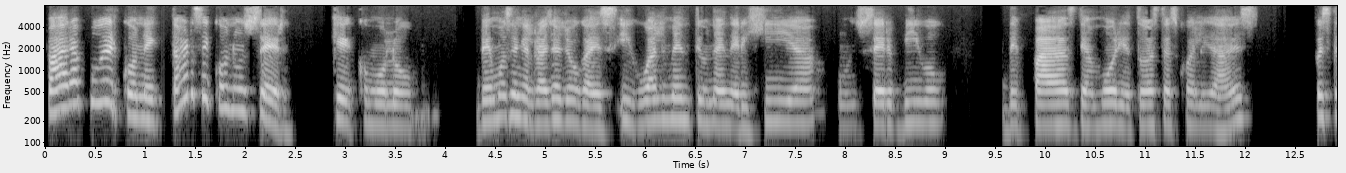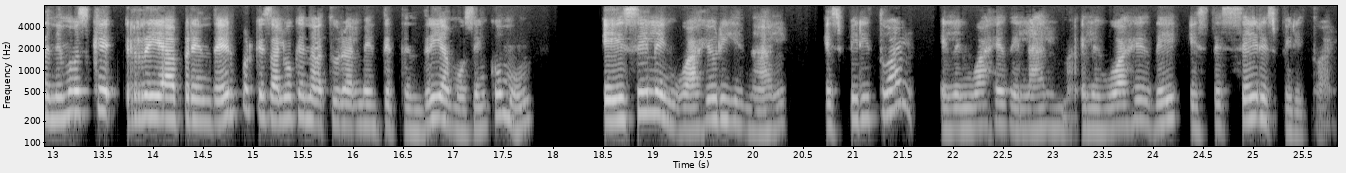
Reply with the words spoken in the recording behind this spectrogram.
para poder conectarse con un ser que como lo vemos en el Raya Yoga es igualmente una energía, un ser vivo de paz, de amor y de todas estas cualidades, pues tenemos que reaprender, porque es algo que naturalmente tendríamos en común, ese lenguaje original espiritual, el lenguaje del alma, el lenguaje de este ser espiritual.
